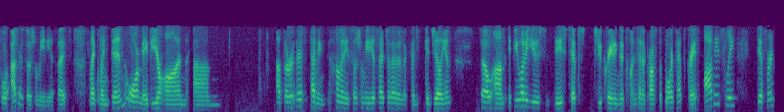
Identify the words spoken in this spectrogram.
for other social media sites like LinkedIn, or maybe you're on um, other, there's, I mean, how many social media sites are there? There's like a gajillion. So um, if you want to use these tips to creating good content across the board, that's great. Obviously, different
